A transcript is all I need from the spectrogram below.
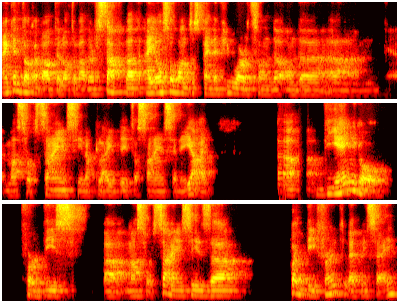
I can talk about a lot of other stuff, but I also want to spend a few words on the on the um, Master of Science in Applied Data Science and AI. Uh, the angle for this uh, Master of Science is uh, quite different, let me say.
